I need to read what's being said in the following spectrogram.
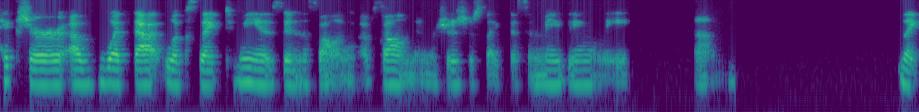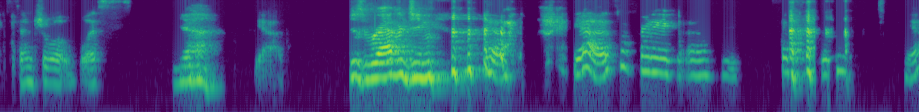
picture of what that looks like to me is in the Song of Solomon, which is just like this amazingly um like sensual bliss. Yeah. Yeah. Just ravaging. yeah. Yeah, it's a pretty, uh, yeah.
